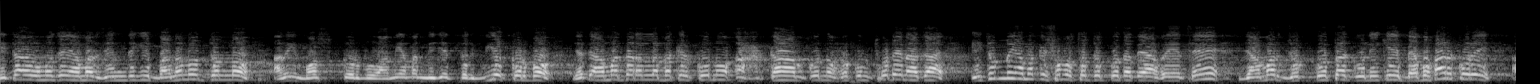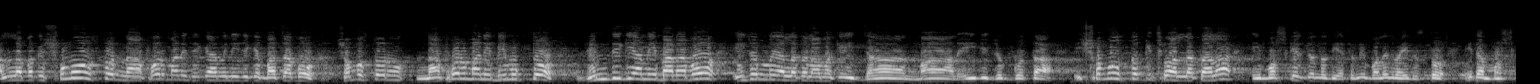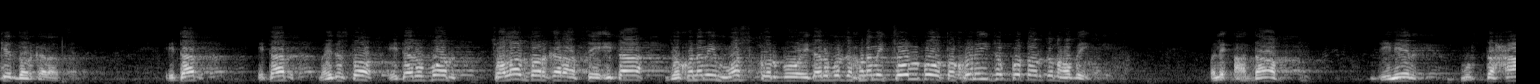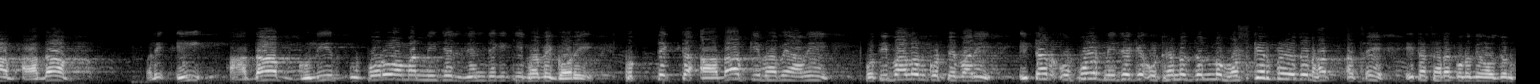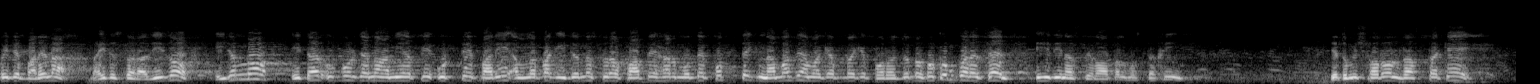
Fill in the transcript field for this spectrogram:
এটা অনুযায়ী আমার জিন্দেগি বানানোর জন্য আমি মস্ক করব, আমি আমার নিজের তরবিয়ত করব, যাতে আমার দ্বারা আল্লাহ পাকের কোনো আহকাম, কোনো হুকুম ছুটে না যায়। এই জন্যই আমাকে সমস্ত যোগ্যতা দেয়া হয়েছে যে আমার যোগ্যতা গুলিকে ব্যবহার করে আল্লাহ পাকে সমস্ত নাফরমানি থেকে আমি নিজেকে বাঁচাবো, সমস্ত নাফরমানি বিমুক্ত জিন্দিগি আমি বানাবো এই জন্যই আল্লাহ তালা আমাকে এই জান, মাল, এই যে যোগ্যতা, এই সমস্ত কিছু আল্লাহ তালা এই মস্কের জন্য দিয়েছে উনি বলেন, ভাই দোস্ত, এটা মস্কের দরকার আছে। এটার এটার, ভাই দোস্ত, এটার উপর চলার দরকার আছে। এটা যখন আমি মস্ক করব, এটার উপর যখন আমি চলবো, তখনই যোগ্যতা অর্জন হবে। বলে, আদাব, দিনের মুস্তাহাব, আদাব, বলে, এই আদাব গুলির উপরও আমার নিজের জিন্দগি কীভাবে গড়ে? প্রত্যেকটা আদাব কীভাবে আমি প্রতিপালন করতে পারি, এটার উপর নিজেকে উঠানোর জন্য মস্কের প্রয়োজন আছে, এটা ছাড়া কোনোদিন অর্জন হইতে পারে না। ভাই দোস্ত রাজিজ এই জন্য এটার উপর যেন আমি আপনি উঠতে পারি, আল্লাহ পাক এই জন্য সুরা ফাতেহার মধ্যে প্রত্যেক নামাজে আমাকে আপনাকে পড়ার জন্য হুকুম করেছেন, ইহদিন আসতে রাতাল মুস্তাকিম। যে তুমি সরল রাস্তাকে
